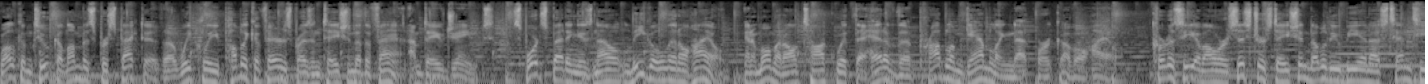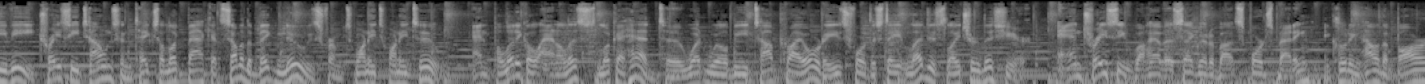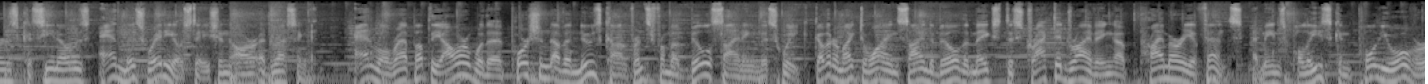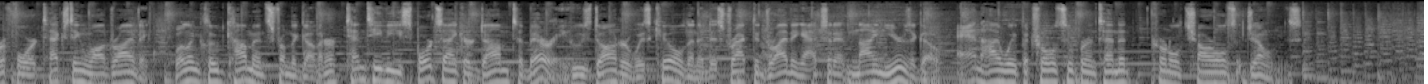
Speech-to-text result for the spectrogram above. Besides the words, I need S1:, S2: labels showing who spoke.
S1: Welcome to Columbus Perspective, a weekly public affairs presentation of the fan. I'm Dave James. Sports betting is now legal in Ohio. In a moment, I'll talk with the head of the Problem Gambling Network of Ohio. Courtesy of our sister station, WBNS 10 TV, Tracy Townsend takes a look back at some of the big news from 2022. And political analysts look ahead to what will be top priorities for the state legislature this year. And Tracy will have a segment about sports betting, including how the bars, casinos, and this radio station are addressing it. And we'll wrap up the hour with a portion of a news conference from a bill signing this week. Governor Mike DeWine signed a bill that makes distracted driving a primary offense. That means police can pull you over for texting while driving. We'll include comments from the governor, 10 TV sports anchor Dom Tiberi, whose daughter was killed in a distracted driving accident nine years ago, and Highway Patrol Superintendent Colonel Charles Jones.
